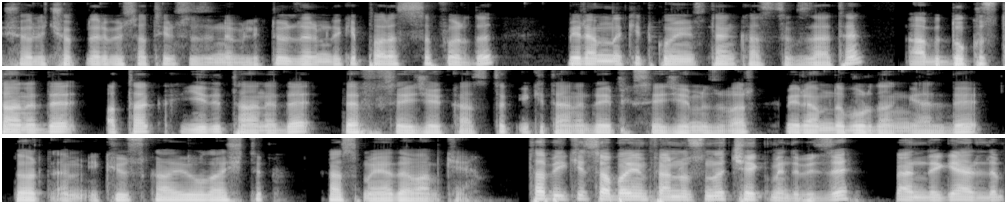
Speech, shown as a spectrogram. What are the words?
Şöyle çöpleri bir satayım sizinle birlikte. Üzerimdeki parası sıfırdı. Bir hem nakit coins'ten kastık zaten. Abi 9 tane de atak, 7 tane de def SC kastık. 2 tane de epic SC'miz var. Bir hem de buradan geldi. 4M 200K'ya ulaştık. Kasmaya devam ki. Tabii ki sabah infernosunda çekmedi bizi. Ben de geldim.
